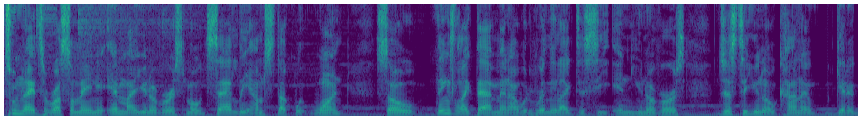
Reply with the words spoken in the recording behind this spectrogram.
two nights of WrestleMania in my universe mode. Sadly, I'm stuck with one. So things like that, man, I would really like to see in universe just to, you know, kind of get a,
